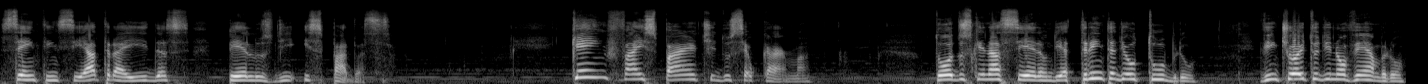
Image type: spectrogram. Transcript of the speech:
sentem-se atraídas pelos de espadas. Quem faz parte do seu karma? Todos que nasceram dia 30 de outubro, 28 de novembro,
